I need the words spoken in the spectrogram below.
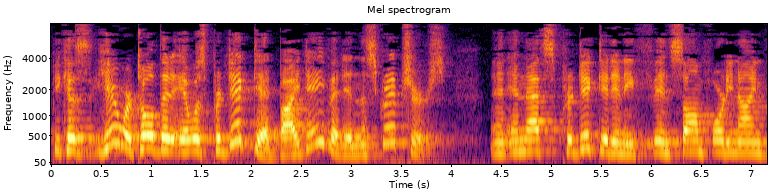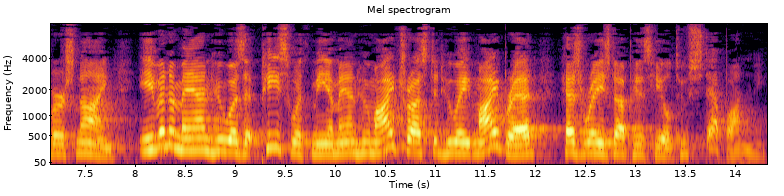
because here we're told that it was predicted by David in the scriptures. And, and that's predicted in, in Psalm 49 verse 9. Even a man who was at peace with me, a man whom I trusted, who ate my bread, has raised up his heel to step on me.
